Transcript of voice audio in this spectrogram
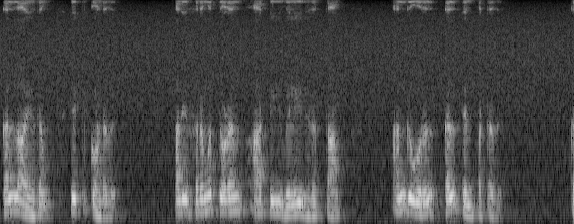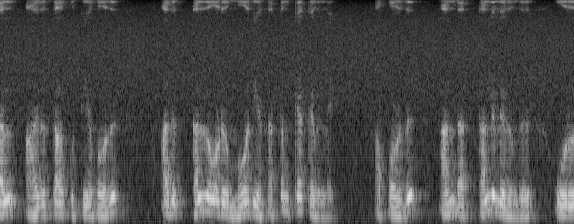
கல் ஆயுதம் சிக்கிக்கொண்டது அதை சிரமத்துடன் ஆட்டி வெளியில் எடுத்தான். அங்கு ஒரு கல் தென்பட்டது. கல் ஆயுதத்தால் குத்திய போது அது கல்லோடு மோதிய சத்தம் கேட்கவில்லை. அப்பொழுது அந்த கல்லிலிருந்து ஒரு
